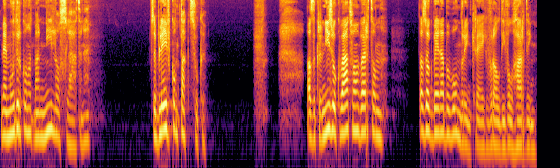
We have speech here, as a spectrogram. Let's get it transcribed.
Mijn moeder kon het maar niet loslaten. Hè. Ze bleef contact zoeken. Als ik er niet zo kwaad van werd, dan, dan zou ik bijna bewondering krijgen voor al die volharding.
